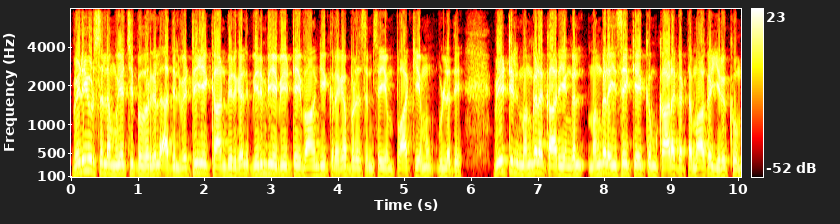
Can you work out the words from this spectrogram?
வெளியூர் செல்ல முயற்சிப்பவர்கள் அதில் வெற்றியை காண்பீர்கள். விரும்பிய வீட்டை வாங்கி கிரகப்பிரசம் செய்யும் பாக்கியமும் உள்ளது. வீட்டில் மங்கள காரியங்கள் மங்கள இசை கேட்கும் காலகட்டமாக இருக்கும்.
